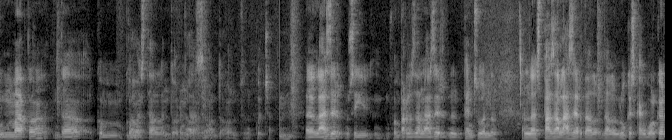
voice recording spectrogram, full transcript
un mapa de com, com està l'entorn del de, entorn. del cotxe. Mm -hmm. làser, o sigui, quan parles de làser, penso en, en l'espasa làser del, del Luke Skywalker,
